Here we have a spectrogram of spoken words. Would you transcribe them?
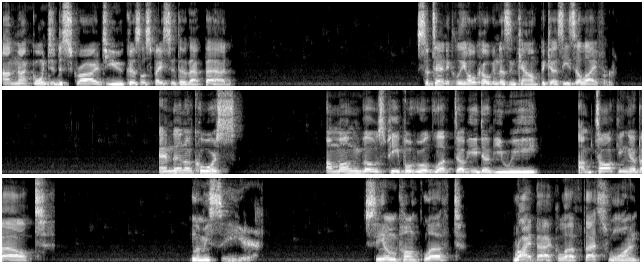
I'm not going to describe to you because let's face it, they're that bad. So technically, Hulk Hogan doesn't count because he's a lifer. And then, of course, among those people who have left WWE, I'm talking about. Let me see here. CM Punk left. Ryback left. That's one.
